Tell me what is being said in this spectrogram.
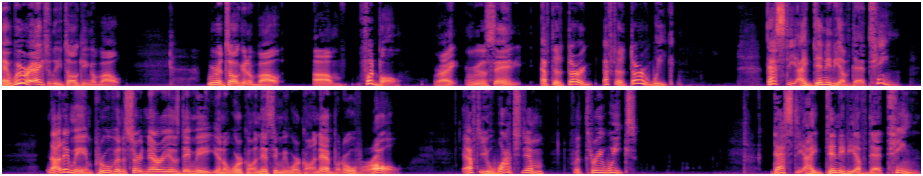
and we were actually talking about, we were talking about um, football, right? And we were saying after the third, after the third week, that's the identity of that team. Now they may improve in certain areas. They may, you know, work on this. They may work on that. But overall, after you watch them for three weeks, that's the identity of that team.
